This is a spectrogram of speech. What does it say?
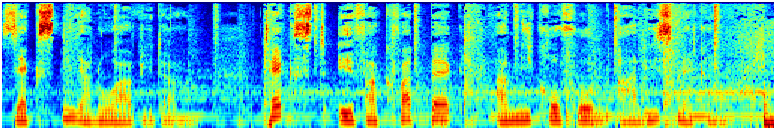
6. Januar wieder. Text Eva Quadbeck, am Mikrofon Alice Mecke.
